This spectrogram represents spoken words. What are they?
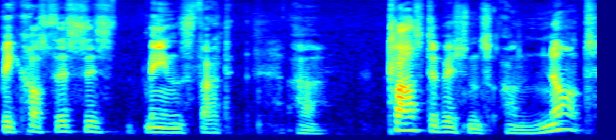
because this is, means that uh, class divisions are not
